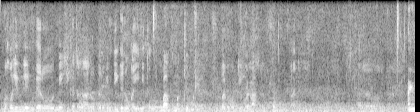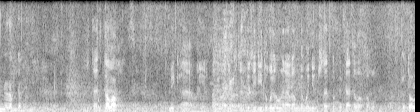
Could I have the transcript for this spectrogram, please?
makulimlim pero may sikat ang araw pero hindi ganun kainit ang Bago mag-jum ayon. bago mag-jumar. Diba? Subhanallah. Ano naramdaman mo? Ustad, Pagtawaf. ah, may, ah, mahirap paliwanag Ustad kasi dito ko lang nararamdaman yun Ustad pag nagtatawaf ako. Totoo.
